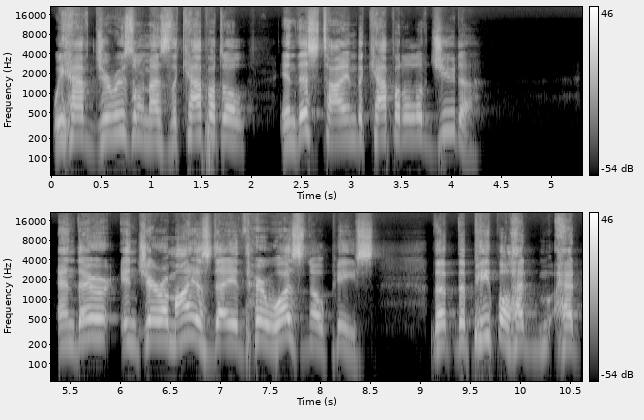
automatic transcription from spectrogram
We have Jerusalem as the capital, in this time, the capital of Judah. And there in Jeremiah's day, there was no peace. The, the people had, had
